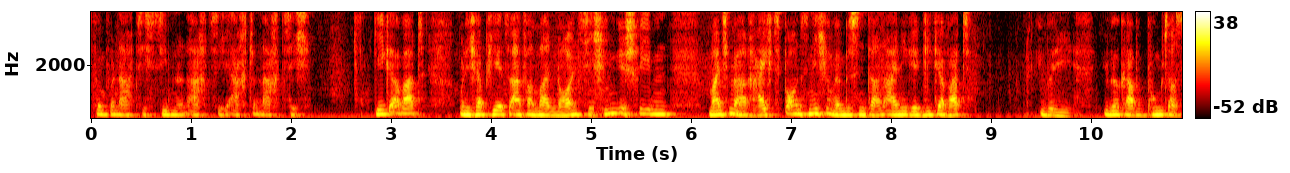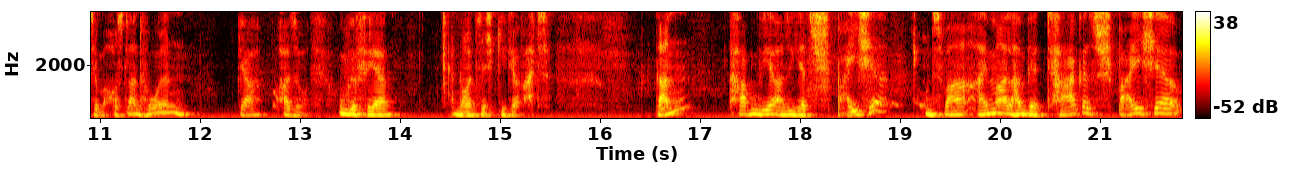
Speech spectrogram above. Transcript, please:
85, 87, 88 Gigawatt. Und ich habe hier jetzt einfach mal 90 hingeschrieben. Manchmal reicht es bei uns nicht und wir müssen dann einige Gigawatt über die Übergabepunkte aus dem Ausland holen. Ja, also ungefähr 90 Gigawatt. Dann haben wir also jetzt Speicher. Und zwar einmal haben wir Tagesspeicher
